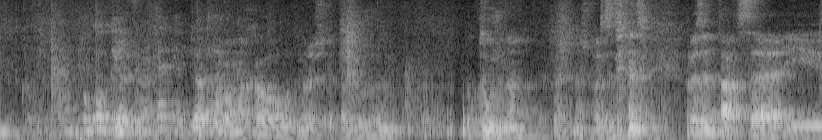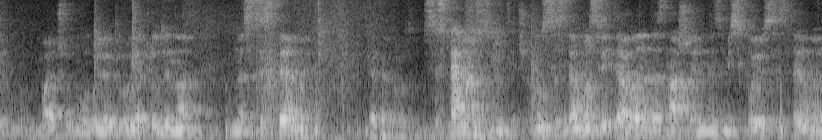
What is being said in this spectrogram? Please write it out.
додаткові питання. Запитання? Дякую вам, Михайло Володимирович. Така дуже потужна, як каже наш президент, презентація. І бачу, ну ви як людина не з системи, я так розумію. Система освіти. чому? Ну, з системи освіти, але не з нашої, не з міської системи.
